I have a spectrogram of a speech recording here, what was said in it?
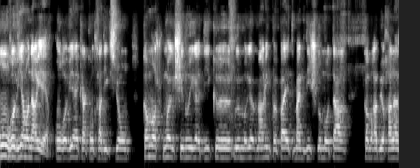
On revient en arrière, on revient avec la contradiction. Comment moi, chez il a dit que le, mari ne peut pas être Magdish le motard comme Rabbi Yochanan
